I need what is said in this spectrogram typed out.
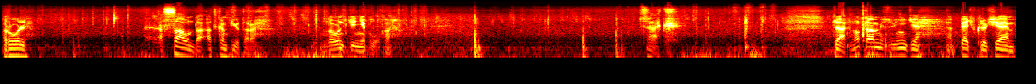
роль саунда от компьютера. Довольно-таки неплохо. Так. Так, ну там, извините, опять включаем.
